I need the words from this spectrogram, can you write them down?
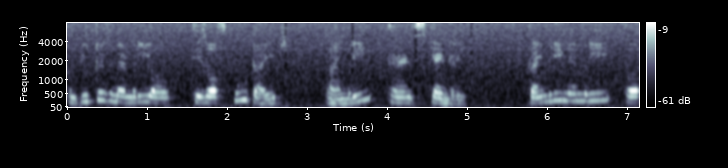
Computer's memory of is of two types primary and secondary. Primary memory or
